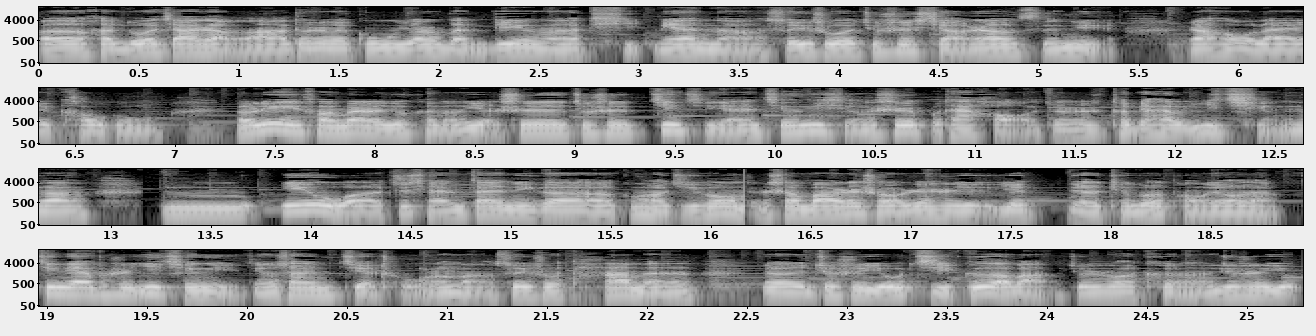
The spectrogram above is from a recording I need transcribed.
呃，很多家长啊都认为公务员稳定啊、体面呐，所以说就是想让子女。然后来考公，然后另一方面有可能也是就是近几年经济形势不太好，就是特别还有疫情啊，嗯，因为我之前在那个公考机构上班的时候认识也也挺多朋友的，今年不是疫情已经算解除了嘛，所以说他们呃就是有几个吧，就是说可能就是有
